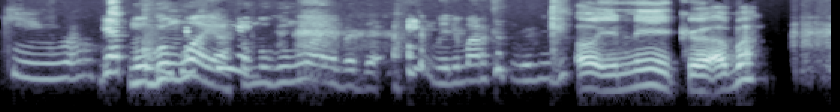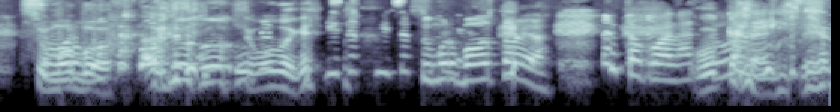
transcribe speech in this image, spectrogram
Kimbab. Jap- Mugung gua ya, ke Mugung gua ya, Bet ya. Minimarket gitu. Oh, ini ke apa? Sumur Sumobo. Sumobo kan? Bisa bisa. Sumur Boto ya. Toko Bukan Laturi. anjir.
